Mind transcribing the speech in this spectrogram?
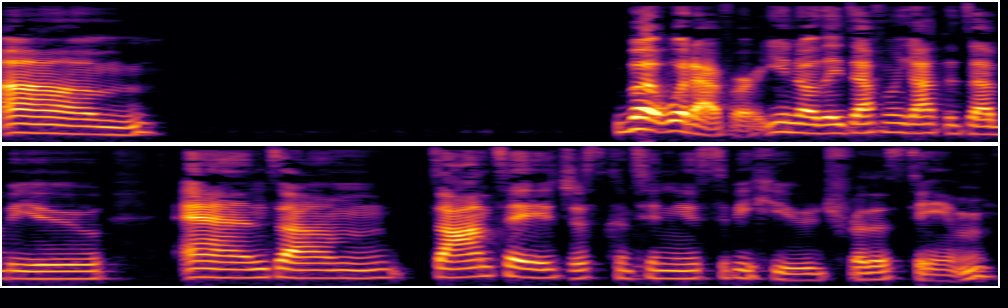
Um, but whatever, you know, they definitely got the W, and um, Donte just continues to be huge for this team.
